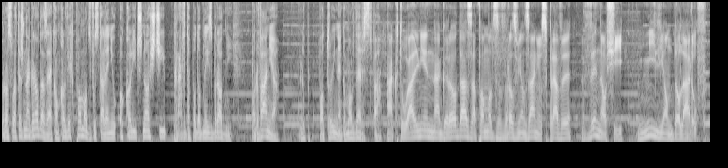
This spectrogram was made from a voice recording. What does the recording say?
Rosła też nagroda za jakąkolwiek pomoc w ustaleniu okoliczności prawdopodobnej zbrodni, porwania lub potrójnego morderstwa. Aktualnie nagroda za pomoc w rozwiązaniu sprawy wynosi milion dolarów.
